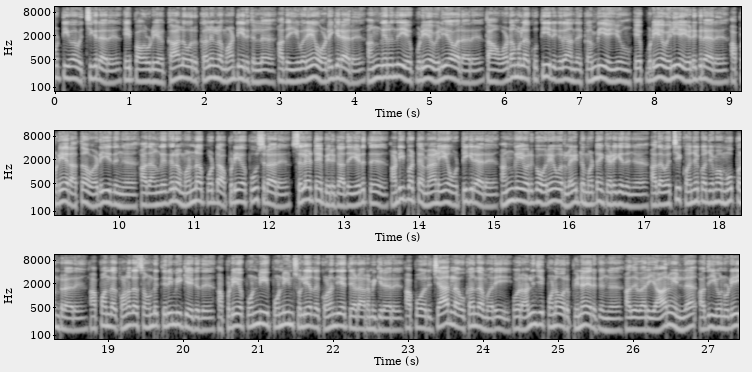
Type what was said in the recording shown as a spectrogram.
மோட்டிவா வச்சுக்கிறாரு. இப்ப அவருடைய கால ஒரு கல்லுல மாட்டி இருக்குல்ல அதை இவரே உடைக்கிறாரு. அங்கிருந்து எப்படியோ வெளியே வராரு. தான் உடம்புல குத்தி இருக்கிற அந்த கம்பியையும் எப்படியோ வெளியே எடுக்கிறாரு. அப்படியே ரத்தம் வடியுதுங்க. அது அங்க இருக்கிற மண்ணை போட்டு அப்படியே பூசுறாரு. சில டேப் இருக்கு அதை எடுத்து அடிப்பட்ட மேலேயே ஒட்டிக்கிறாரு. அங்க இவருக்கு ஒரே ஒரு லைட் மட்டும் கிடைக்குதுங்க. அதை வச்சு கொஞ்சம் கொஞ்சமா மூவ் பண்றாரு. அப்ப அந்த குழந்தை சவுண்டு திரும்பி கேக்குது. அப்படியே பொன்னி பொன்னின்னு சொல்லி அந்த குழந்தைய தேட ஆரம்பிக்கிறாரு. அப்போ ஒரு சேர்ல உட்கார்ந்த மாதிரி ஒரு அழிஞ்சு போன ஒரு பிணை இருக்குங்க. அது வேற யாரும் இல்ல. அது இவனுடைய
